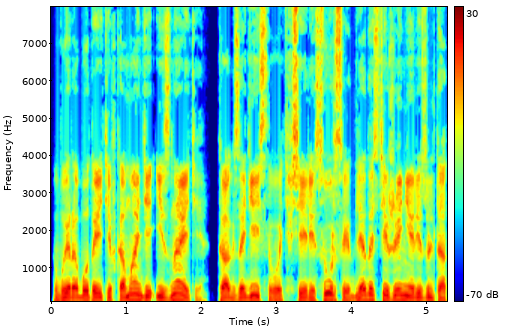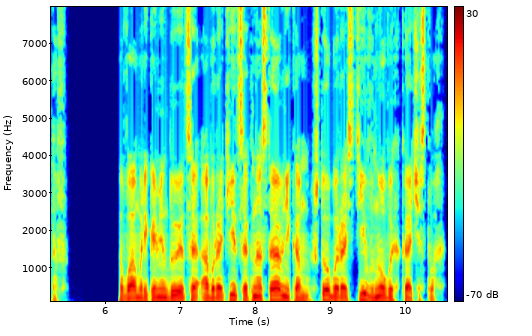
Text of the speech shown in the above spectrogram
Вы работаете в команде и знаете, как задействовать все ресурсы для достижения результатов. Вам рекомендуется обратиться к наставникам, чтобы расти в новых качествах.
